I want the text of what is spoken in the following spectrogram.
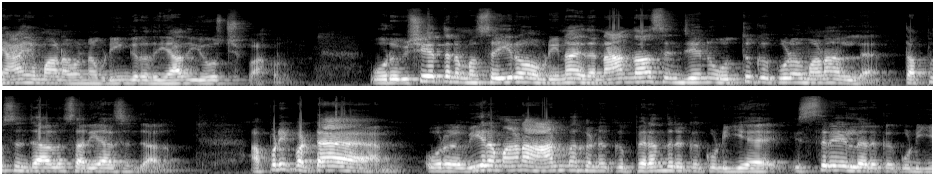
நியாயமானவன் அப்படிங்கிறதையாவது யோசிச்சு பார்க்கணும். ஒரு விஷயத்தை நம்ம செய்கிறோம் அப்படின்னா இதை நான் தான் செஞ்சேன்னு ஒத்துக்க கூட மனம் இல்லை. தப்பு செஞ்சாலும் சரியாக செஞ்சாலும். அப்படிப்பட்ட ஒரு வீரமான ஆண்மகனுக்கு பிறந்திருக்கக்கூடிய இஸ்ரேலில் இருக்கக்கூடிய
